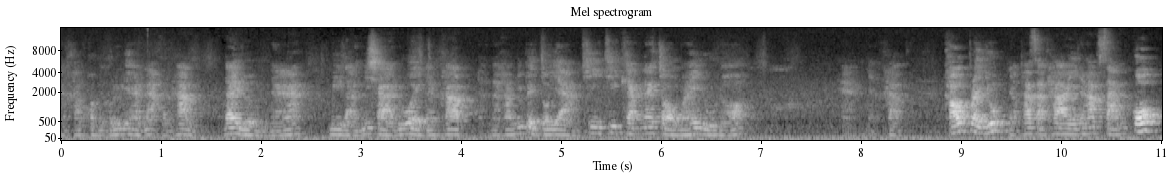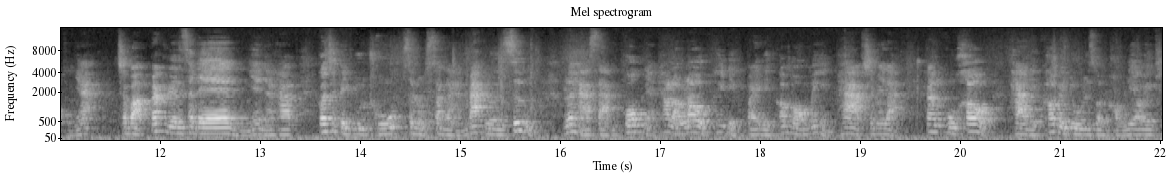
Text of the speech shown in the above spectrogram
นะครับขอมีขอเรื่องวิชาหน้าของท่านได้เลยนะ มีหลายวิชาด้วยนะครับนะครับนี่เป็นตัวอย่างที่ที่แคปหน้าจอมาให้ดูเนาะนะครับเขาประยุกต์ภาษาไทยนะครับสามก๊กอย่างเงี้ยฉบับนักเรียนแสดงอย่างเงี้ยนะครับก็จะเป็น YouTube สนุกสนานมากเลย ซึ่งเนื้อหาสามก๊กเนี่ยถ้าเราเล่าให้เด็กไปเด็กก็มองไม่เห็นภาพใช่ไหมล่ะถ้าครูเข้าพาเด็กเข้าไปดูในส่วนของ DLIT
